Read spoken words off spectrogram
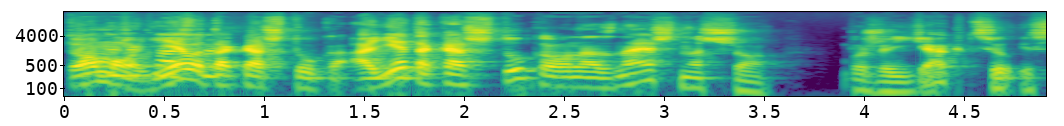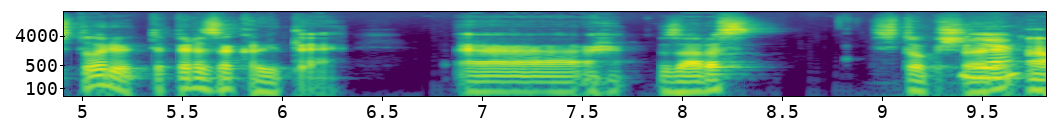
Тому Дуже є класно. отака штука. А є така штука, вона знаєш на що? Боже, як цю історію тепер закрити? Е, зараз. Стоп. Є. А,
